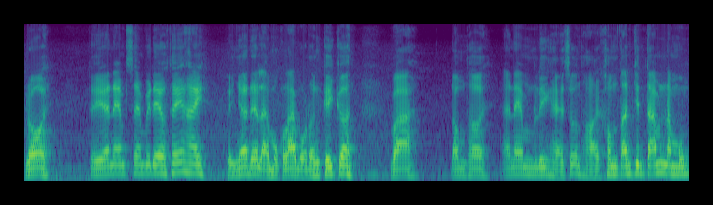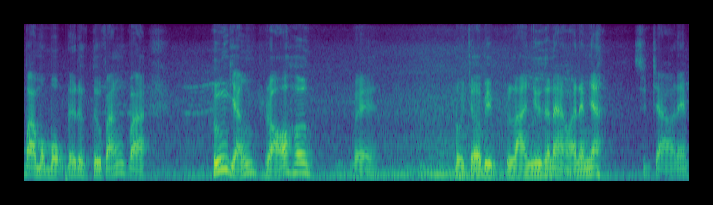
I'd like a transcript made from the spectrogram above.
Rồi, thì anh em xem video thấy hay thì nhớ để lại một like, một đăng ký kênh. Và đồng thời, anh em liên hệ số điện thoại 0898 54311 để được tư vấn và hướng dẫn rõ hơn về đồ chơi bịp là như thế nào, anh em nhé Xin chào, anh em.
